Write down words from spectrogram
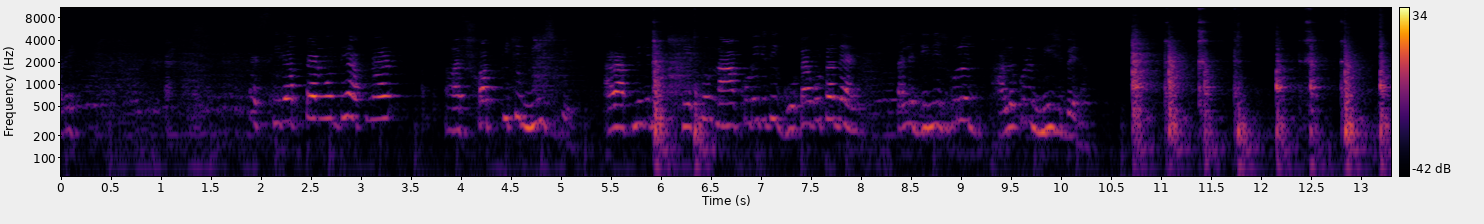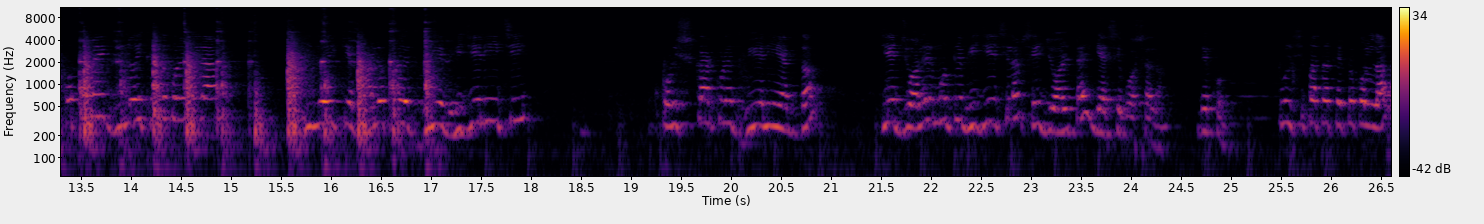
আরে সিরাপটার মধ্যে আপনার সব কিছু মিশবে। আর আপনি যদি থেতো না করে যদি গোটা গোটা দেন, তাহলে জিনিসগুলো ভালো করে মিশবে না। প্রথমে গিলোই থেতো করে নিলাম। গিলোইকে ভালো করে ধুয়ে ভিজিয়ে নিয়েছি। পরিষ্কার করে ধুয়ে নিয়ে একদম। যে জলের মধ্যে ভিজিয়েছিলাম, সেই জলটাই গ্যাসে বসালাম। দেখুন, তুলসী পাতা থেতো করলাম।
